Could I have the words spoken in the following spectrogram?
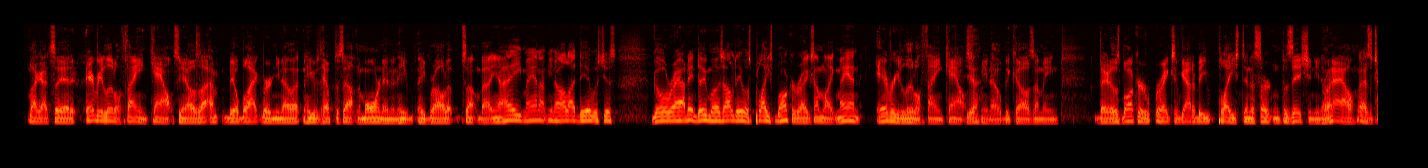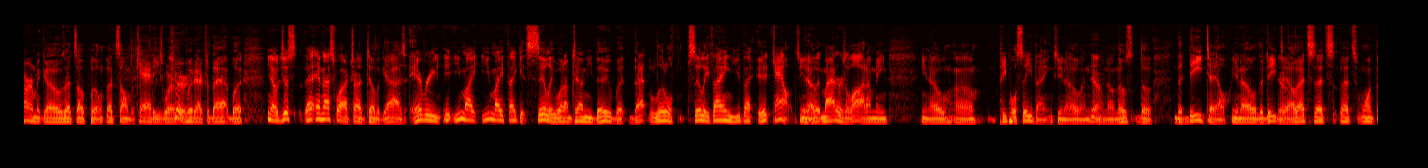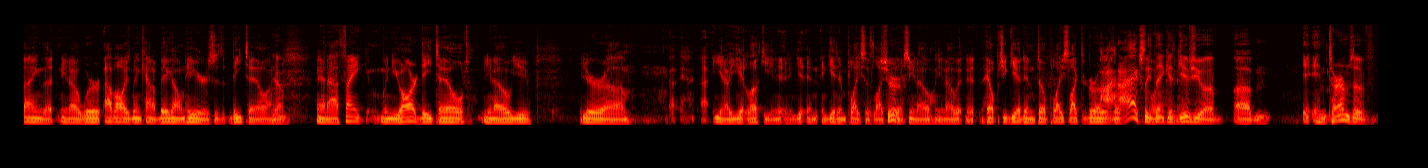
like I said, every little thing counts. You know, like Bill Blackburn. You know, he was helped us out in the morning, and he he brought up something about you know, hey man, I, you know, all I did was just go around, didn't do much. All I did was place bunker rakes. I'm like, man, every little thing counts. Yeah. You know, because I mean there those bunker rakes have got to be placed in a certain position. You know, Right. now as the tournament goes, that's up that's on the caddies where Sure. they put after that. But you know, just and that's why I try to tell the guys every you might you may think it's silly what I'm telling you to do, but that little silly thing you think it counts. You know, it matters a lot. I mean, you know, uh, people see things. You know, and Yeah. you know those the the detail. You know, the detail. Yeah. That's that's that's one thing that you know we're I've always been kind of big on here is, is detail. And, Yeah. And I think when you are detailed, you know, you you're um, you know you get lucky and, and get and, and get in places like Sure. this. You know, you know it, it helps you get into a place like the Grove. I, or- I actually or- think it gives you a, um, in terms of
